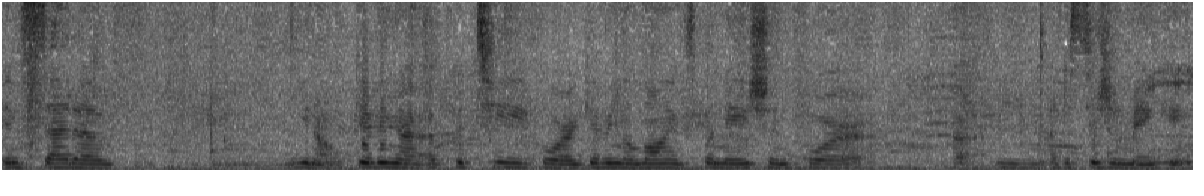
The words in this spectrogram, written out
instead of, you know, giving a, a critique or giving a long explanation for a, mm, a decision making.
